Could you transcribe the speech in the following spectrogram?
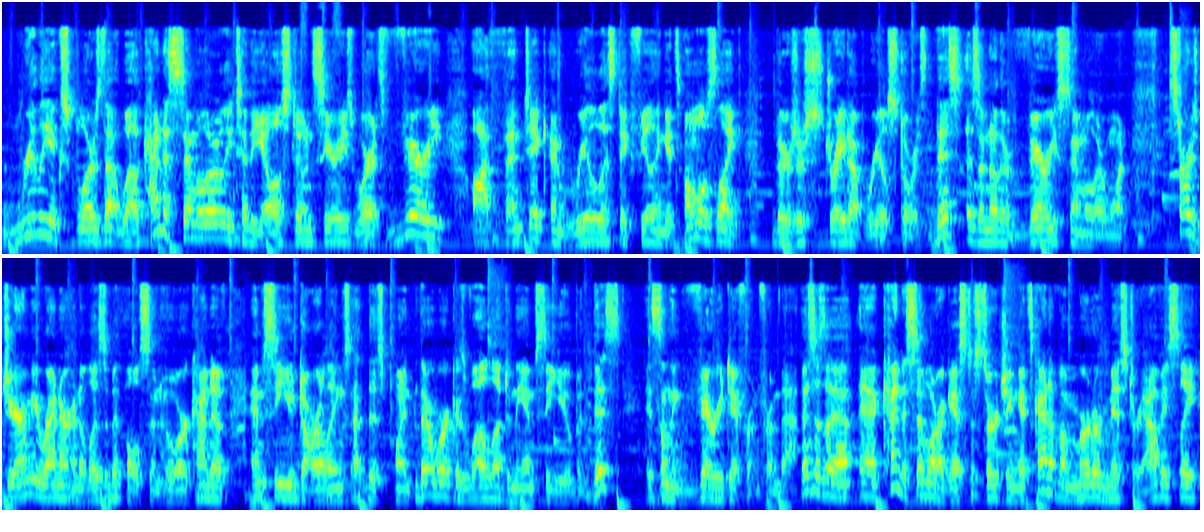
really explores that well, kind of similarly to the Yellowstone series where it's very authentic and realistic feeling. It's almost like there's just straight up real stories. This is another very similar one. It stars Jeremy Renner and Elizabeth Olsen, who are kind of MCU darlings at this point. Their work is well loved in the MCU, but this is something very different from that. This is a, a, kind of similar, I guess, to Searching. It's kind of a murder mystery. Obviously,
